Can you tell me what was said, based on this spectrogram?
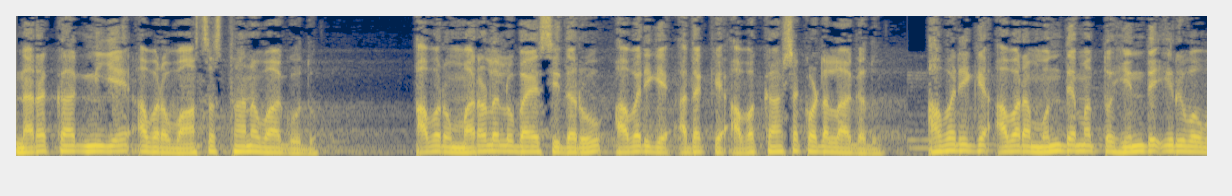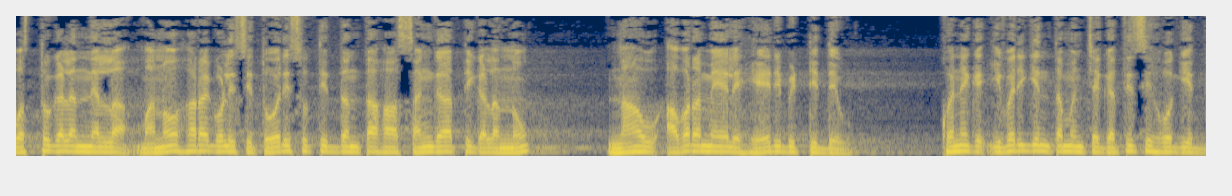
ನರಕಾಗ್ನಿಯೇ ಅವರ ವಾಸಸ್ಥಾನವಾಗುವುದು. ಅವರು ಮರಳಲು ಬಯಸಿದರೂ ಅವರಿಗೆ ಅದಕ್ಕೆ ಅವಕಾಶ ಕೊಡಲಾಗದು. ಅವರಿಗೆ ಅವರ ಮುಂದೆ ಮತ್ತು ಹಿಂದೆ ಇರುವ ವಸ್ತುಗಳನ್ನೆಲ್ಲ ಮನೋಹರಗೊಳಿಸಿ ತೋರಿಸುತ್ತಿದ್ದಂತಹ ಸಂಗಾತಿಗಳನ್ನು ನಾವು ಅವರ ಮೇಲೆ ಹೇರಿಬಿಟ್ಟಿದ್ದೆವು. ಕೊನೆಗೆ ಇವರಿಗಿಂತ ಮುಂಚೆ ಗತಿಸಿ ಹೋಗಿದ್ದ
